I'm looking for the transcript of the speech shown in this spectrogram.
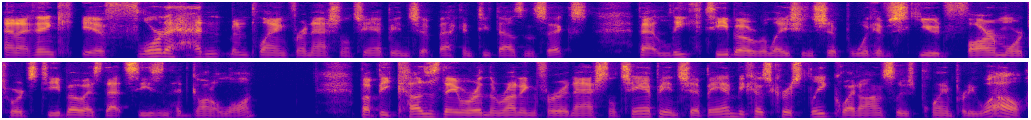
And I think if Florida hadn't been playing for a national championship back in 2006, that Leak Tebow relationship would have skewed far more towards Tebow as that season had gone along. But because they were in the running for a national championship, and because Chris Leak, quite honestly, was playing pretty well,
